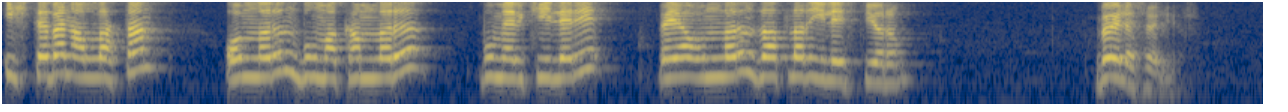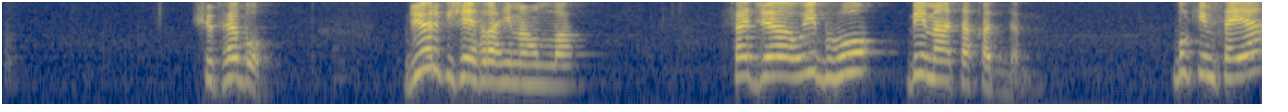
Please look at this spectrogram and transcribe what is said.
İşte ben Allah'tan onların bu makamları, bu mevkileri veya onların zatları ile istiyorum. Böyle söylüyor. Şüphe bu. Diyor ki Şeyh Rahimahullah فَجَاوِبْهُ بِمَا تَقَدَّمُ Bu kimseye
